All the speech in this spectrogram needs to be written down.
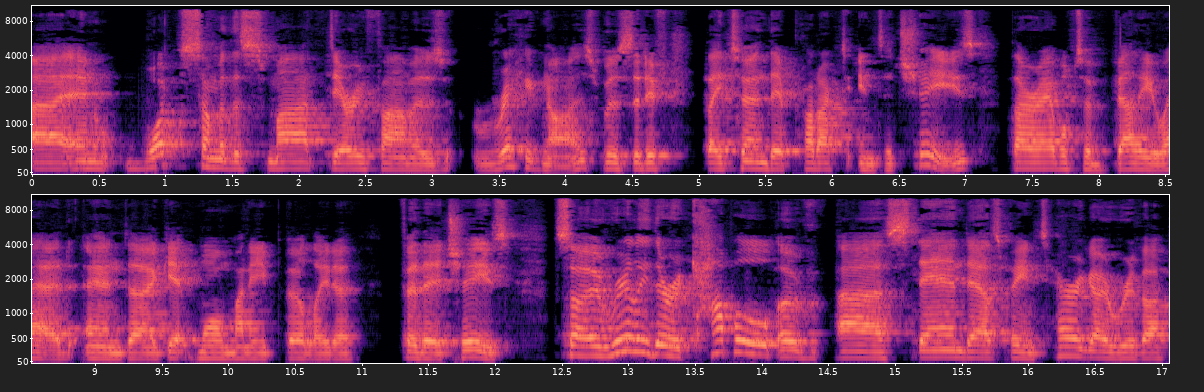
Uh, and what some of the smart dairy farmers recognized was that if they turned their product into cheese, they were able to value add and uh, get more money per litre for their cheese. So really, there are a couple of uh, standouts being Tarago River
